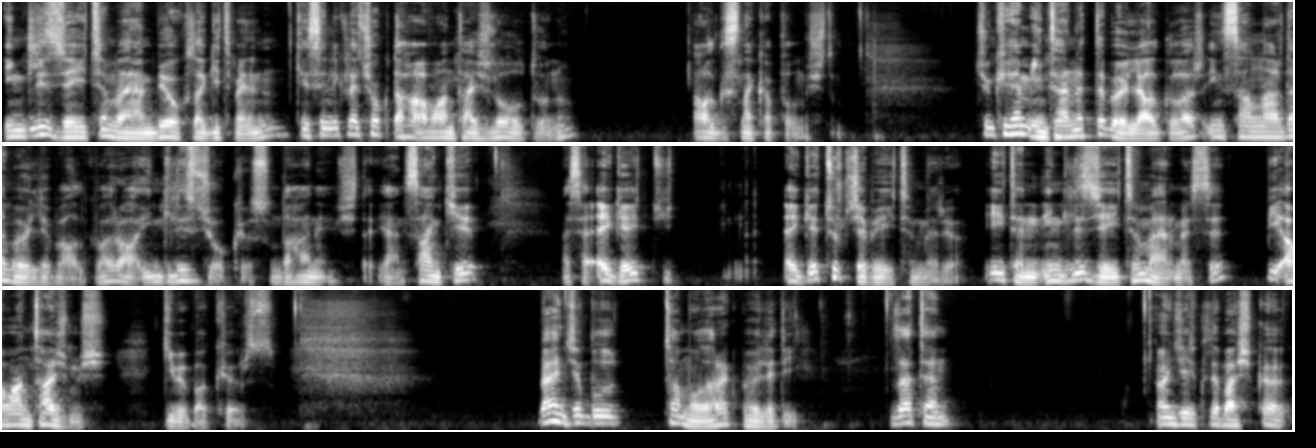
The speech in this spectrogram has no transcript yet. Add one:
İngilizce eğitim veren bir okula gitmenin kesinlikle çok daha avantajlı olduğunu algısına kapılmıştım. Çünkü hem internette böyle algı var, insanlarda böyle bir algı var. Aa İngilizce okuyorsun daha ne işte. Yani sanki mesela Ege Ege Türkçe bir eğitim veriyor. İT'nin İngilizce eğitim vermesi bir avantajmış gibi bakıyoruz. Bence bu tam olarak böyle değil. Zaten öncelikle başka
